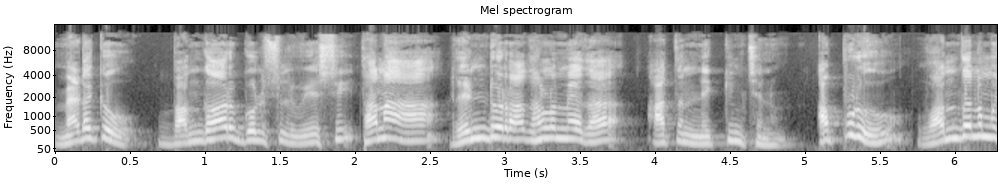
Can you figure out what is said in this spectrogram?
మెడకు బంగారు గొలుసులు వేసి తన రెండు రథముల మీద అతన్ని నెక్కించను. అప్పుడు వందనము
